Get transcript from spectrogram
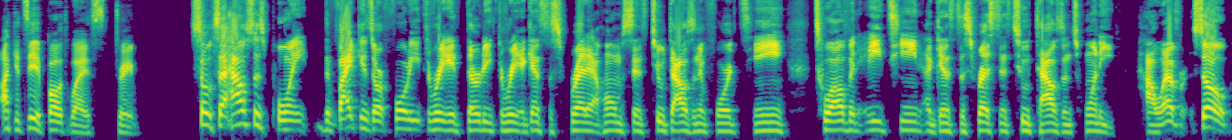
I can see it both ways. Dream. So to House's point, the Vikings are 43 and 33 against the spread at home since 2014, 12 and 18 against the spread since 2020. However, so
